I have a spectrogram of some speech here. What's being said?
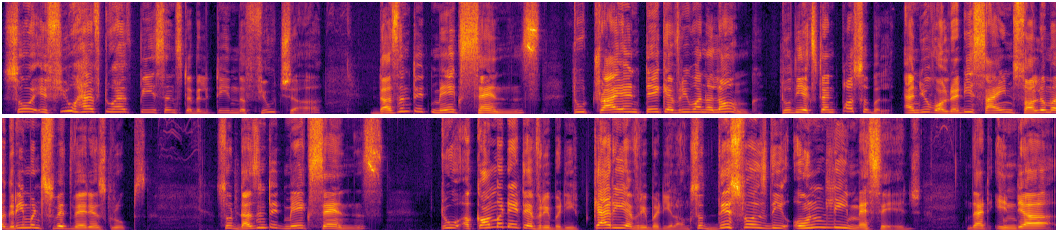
So, if you have to have peace and stability in the future, doesn't it make sense to try and take everyone along to the extent possible? And you've already signed solemn agreements with various groups. So, doesn't it make sense to accommodate everybody, carry everybody along? So, this was the only message that India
